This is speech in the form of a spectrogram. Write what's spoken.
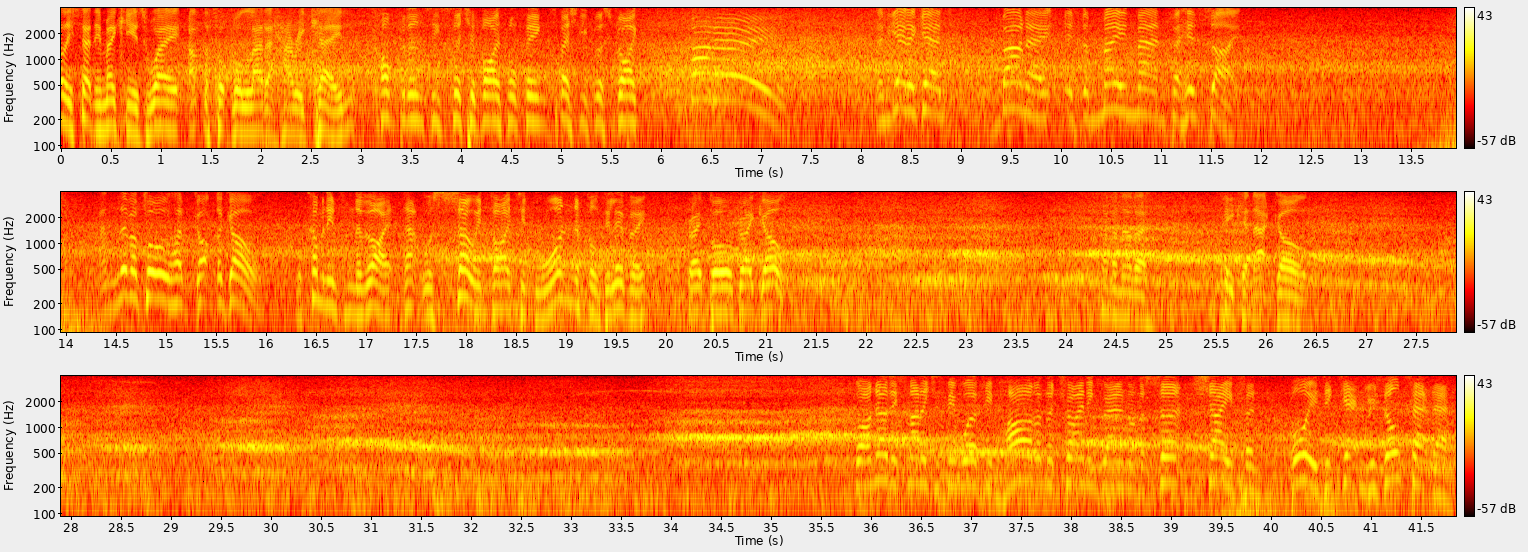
Well, he's certainly making his way up the football ladder, Harry Kane. Confidence is such a vital thing, especially for a strike. Mane! And yet again, Mane is the main man for his side. And Liverpool have got the goal. Well, coming in from the right, that was so inviting. Wonderful delivery. Great ball, great goal. Let's have another peek at that goal. Well, I know this manager's been working hard on the training ground on a certain shape, and boy, is it getting results out there.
